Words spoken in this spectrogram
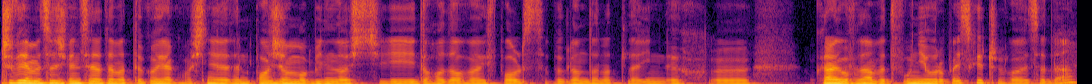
Czy wiemy coś więcej na temat tego, jak właśnie ten poziom mobilności dochodowej w Polsce wygląda na tle innych y, krajów, nawet w Unii Europejskiej czy w OECD?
